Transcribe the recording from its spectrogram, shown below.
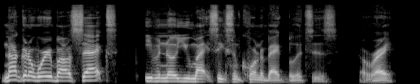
Not going to worry about sacks even though you might see some cornerback blitzes. All right.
